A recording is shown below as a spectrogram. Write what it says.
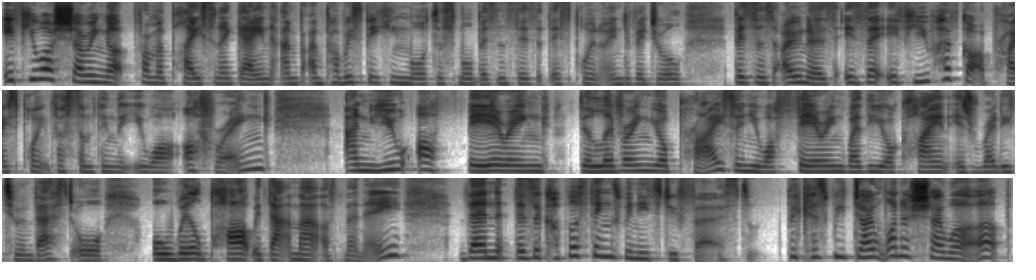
if you are showing up from a place, and again, I'm, I'm, probably speaking more to small businesses at this point or individual business owners, is that if you have got a price point for something that you are offering and you are fearing delivering your price and you are fearing whether your client is ready to invest or or will part with that amount of money, then there's a couple of things we need to do first because we don't want to show up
